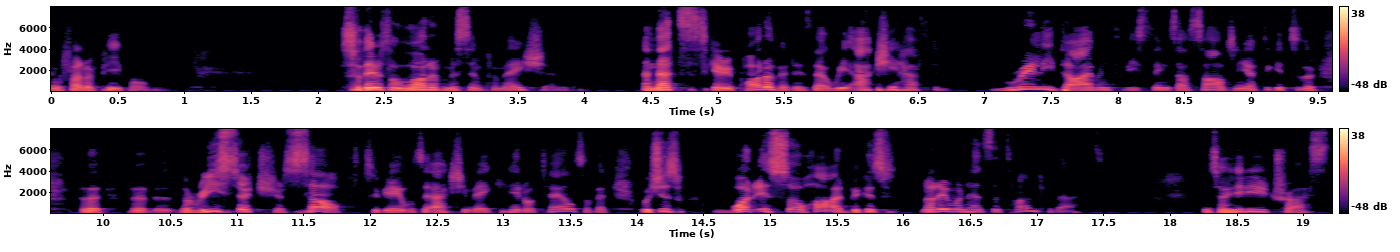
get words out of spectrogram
in front of people. So there's a lot of misinformation. And that's the scary part of it is that we actually have to really dive into these things ourselves and you have to get to the, the, the, the, research yourself to be able to actually make head or tails of it, which is what is so hard because not everyone has the time for that. And so who do you trust?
